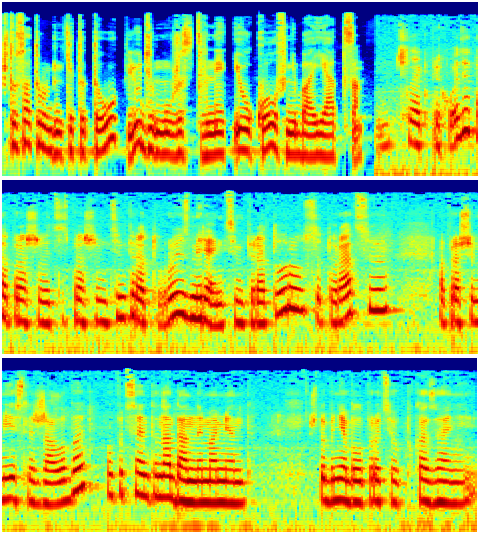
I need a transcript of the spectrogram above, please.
что сотрудники ТТУ – люди мужественные и уколов не боятся. Человек приходит, опрашивается, спрашиваем температуру, измеряем температуру, сатурацию, опрашиваем, есть ли жалобы у пациента на данный момент, чтобы не было противопоказаний.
